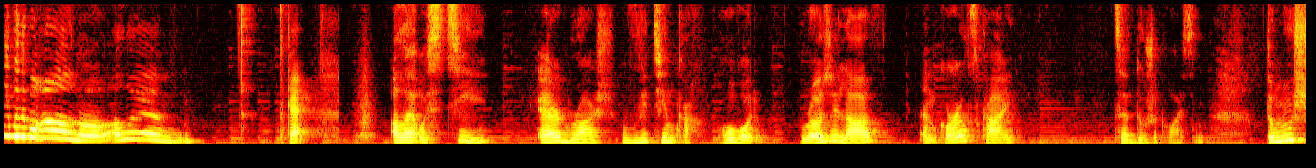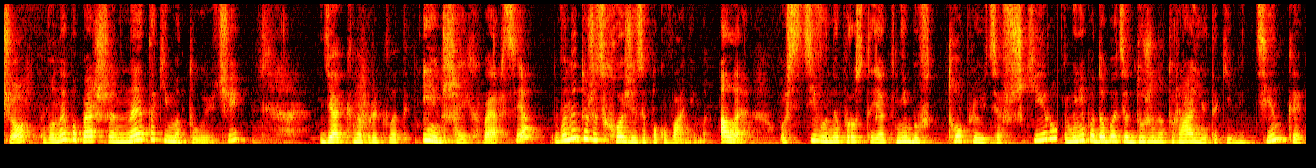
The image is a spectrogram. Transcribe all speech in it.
Ніби непогано, але таке. Але ось ці Airbrush в відтінках, говорю, Rosy Love and Coral Sky це дуже класні. Тому що вони, по-перше, не такі матуючі, як, наприклад, інша їх версія. Вони дуже схожі за пакуваннями. Але ось ці вони просто як ніби втоплюються в шкіру. Мені подобаються дуже натуральні такі відтінки,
